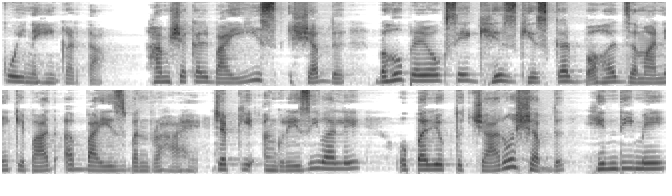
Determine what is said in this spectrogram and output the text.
कोई नहीं करता। हम शक्ल बाईस शब्द बहुप्रयोग से घिस घिस कर बहुत जमाने के बाद अब बाईस बन रहा है, जबकि अंग्रेज़ी वाले उपर्युक्त चारों शब्द हिंदी में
